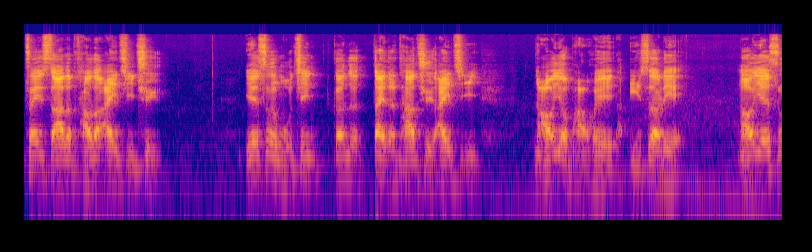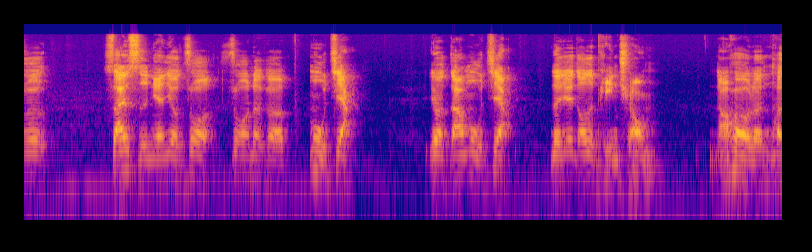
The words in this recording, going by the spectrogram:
追杀的逃到埃及去。耶稣的母亲跟着带着他去埃及，然后又跑回以色列，然后耶稣三十年又做做那个木匠，又当木匠，那些都是贫穷。然后呢，他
